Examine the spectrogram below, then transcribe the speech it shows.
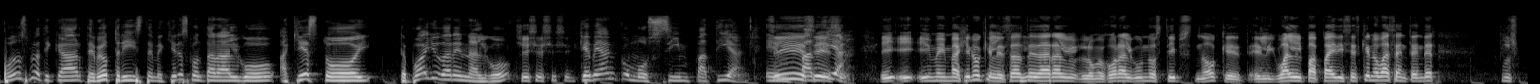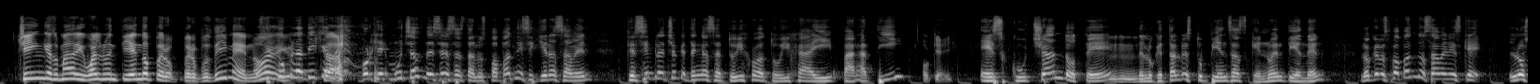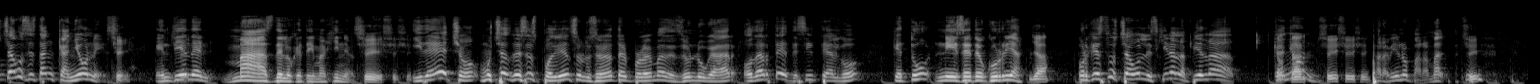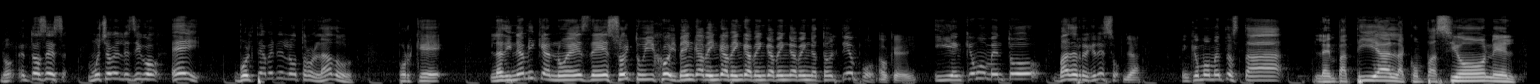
podemos platicar, te veo triste, me quieres contar algo, aquí estoy, ¿te puedo ayudar en algo? sí, sí, sí, sí. Que vean como simpatía, Sí, empatía. sí. Y, y- y me imagino que les has de dar a lo mejor algunos tips, ¿no? Que el, igual el papá dice, es que no vas a entender. Pues chingue su madre, igual no entiendo, pero, pero pues dime, ¿no? Pues tú platícame, o sea, porque muchas veces hasta los papás ni siquiera saben que el simple hecho que tengas a tu hijo o a tu hija ahí para ti, escuchándote de lo que tal vez tú piensas que no entienden, lo que los papás no saben es que los chavos están cañones. Sí. Entienden más de lo que te imaginas. sí, sí, sí. Y de hecho, muchas veces podrían solucionarte el problema desde un lugar o darte, decirte algo que tú ni se te ocurría. Ya, Porque a estos chavos les gira la piedra cañón. Sí, sí, sí. Para bien o para mal. Sí. ¿no? Entonces, muchas veces les digo, hey, voltea a ver el otro lado, porque la dinámica no es de soy tu hijo y venga, venga, venga, venga, venga, venga todo el tiempo. Ok, ¿Y en qué momento va de regreso? ya. ¿En qué momento está la empatía, la compasión, el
